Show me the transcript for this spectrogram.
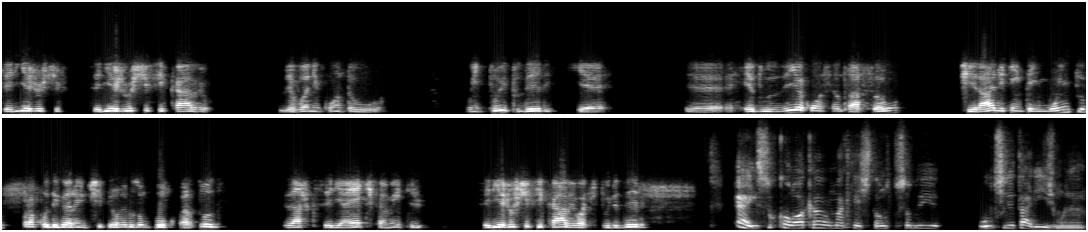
seria, justi seria justificável levando em conta o, o intuito dele, que é, é reduzir a concentração tirar de quem tem muito para poder garantir pelo menos um pouco para todos? Vocês acham que seria eticamente, seria justificável a atitude dele? É, isso coloca uma questão sobre o utilitarismo, né?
